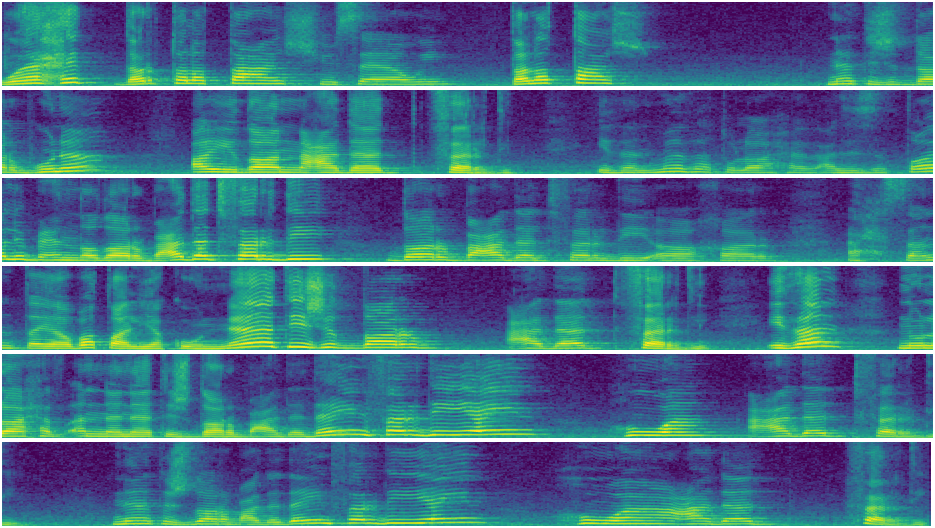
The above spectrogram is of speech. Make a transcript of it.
واحد ضرب 13 يساوي 13 ناتج الضرب هنا أيضا عدد فردي. إذا ماذا تلاحظ عزيزي الطالب عند ضرب عدد فردي؟ ضرب عدد فردي آخر. أحسنت يا بطل يكون ناتج الضرب عدد فردي. إذا نلاحظ أن ناتج ضرب عددين فرديين هو عدد فردي. ناتج ضرب عددين فرديين هو عدد فردي.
